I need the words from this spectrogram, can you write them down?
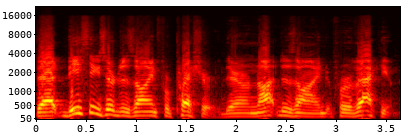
that these things are designed for pressure. They are not designed for a vacuum.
